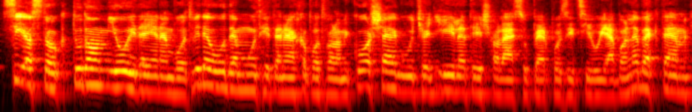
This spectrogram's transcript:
Sziasztok! Tudom, jó ideje nem volt videó, de múlt héten elkapott valami korság, úgyhogy élet és halál szuperpozíciójában lebegtem,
